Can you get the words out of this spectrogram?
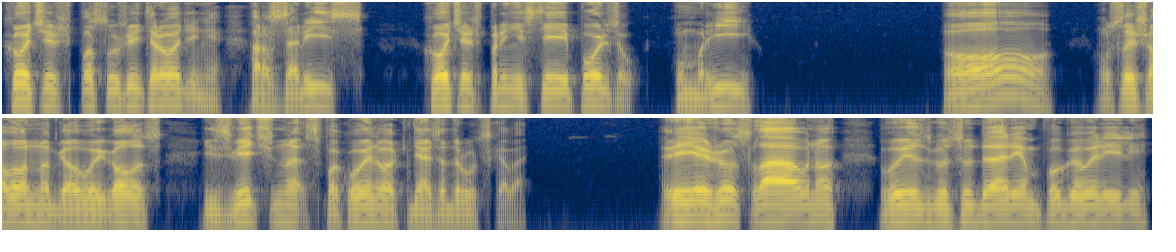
Хочешь послужить родине? Разорись. Хочешь принести ей пользу? Умри. О, -о, -о услышал он над головой голос из вечно спокойного князя Друцкого. Вижу, славно, вы с государем поговорили.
